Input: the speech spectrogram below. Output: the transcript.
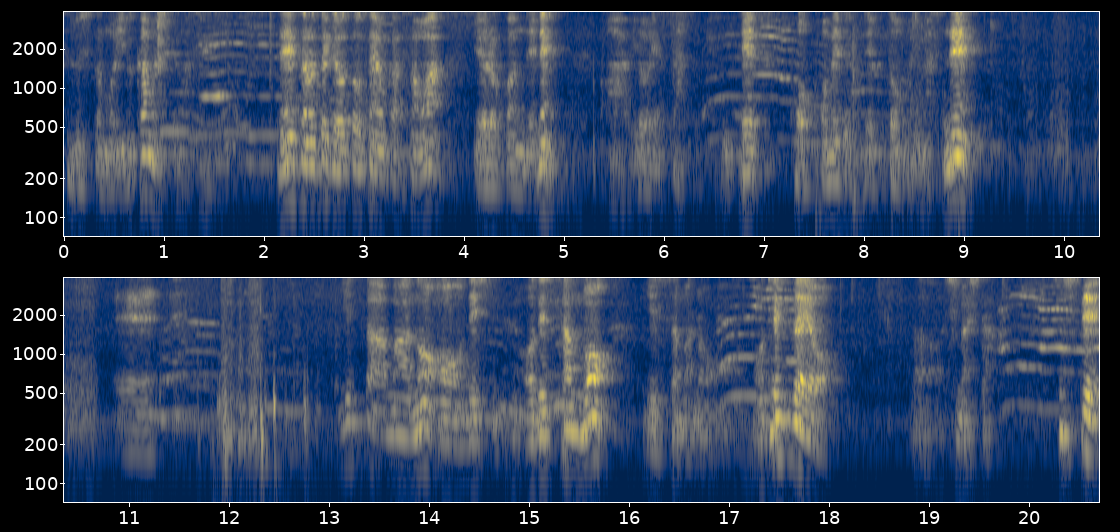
する人もいるかもしれません。ねその時お父さんやお母さんは喜んでねああようやった。でこう褒めてくれると思いますね、えーイエス様のお弟子お弟子さんもイエス様のお手伝いをしました。そして、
